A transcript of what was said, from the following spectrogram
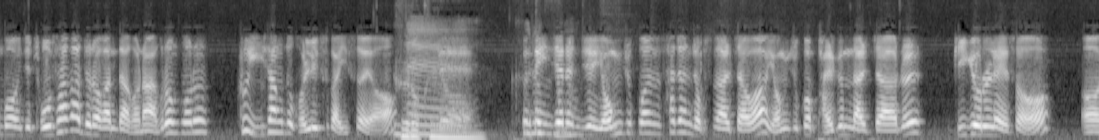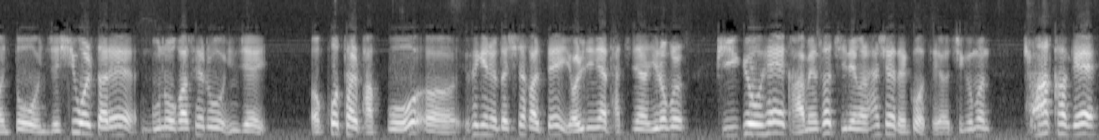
뭐 이제 조사가 들어간다거나 그런 거는 그 이상도 걸릴 수가 있어요. 그렇군요. 네. 근데. 이제는 이제 영주권 사전 접수 날짜와 영주권 발급 날짜를 비교를 해서 어 또 이제 10월 달에 문호가 새로 이제 어 포탈 받고 어 회계연도 시작할 때 열리냐 닫히냐 이런 걸 비교해 가면서 진행을 하셔야 될 것 같아요. 지금은 정확하게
